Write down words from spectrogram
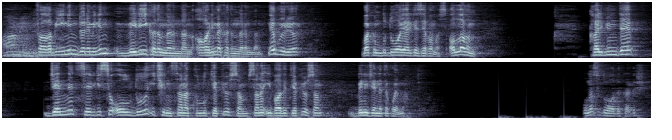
Amin. Tabiinin döneminin veli kadınlarından, alime kadınlarından. Ne buyuruyor? Bakın bu duayı herkes yapamaz. Allah'ım kalbimde cennet sevgisi olduğu için sana kulluk yapıyorsam, sana ibadet yapıyorsam beni cennete koyma. Bu nasıl duadır kardeş?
